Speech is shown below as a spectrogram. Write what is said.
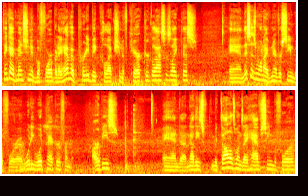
I think I've mentioned it before, but I have a pretty big collection of character glasses like this. And this is one I've never seen before a Woody Woodpecker from Arby's. And uh, now, these McDonald's ones I have seen before,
